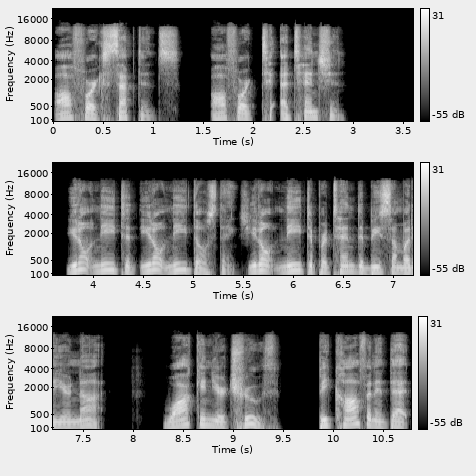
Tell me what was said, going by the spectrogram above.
all for acceptance, all for t- attention. You don't need to you don't need those things. You don't need to pretend to be somebody you're not. Walk in your truth. Be confident that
